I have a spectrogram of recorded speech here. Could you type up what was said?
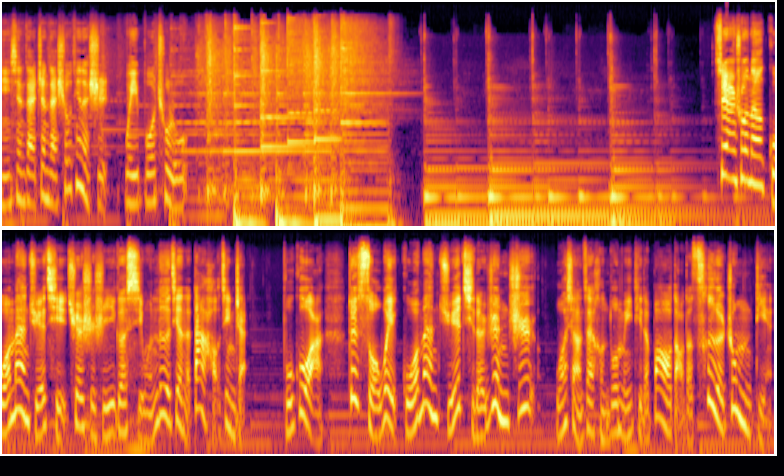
您现在正在收听的是微波出炉。虽然说呢，国漫崛起确实是一个喜闻乐见的大好进展，不过啊，对所谓国漫崛起的认知，我想在很多媒体的报道的侧重点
